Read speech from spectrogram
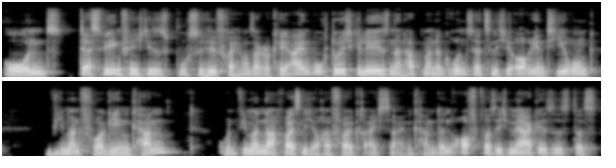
Und deswegen finde ich dieses Buch so hilfreich. Man sagt, okay, ein Buch durchgelesen, dann hat man eine grundsätzliche Orientierung, wie man vorgehen kann und wie man nachweislich auch erfolgreich sein kann. Denn oft, was ich merke, ist es, dass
